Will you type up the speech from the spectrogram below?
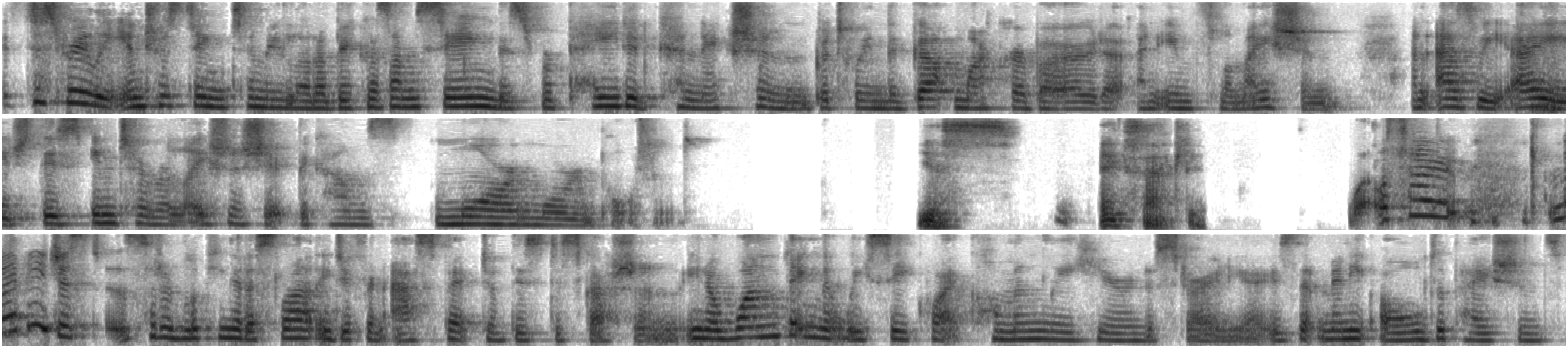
It's just really interesting to me, Lotta, because I'm seeing this repeated connection between the gut microbiota and inflammation. And as we mm. age, this interrelationship becomes more and more important. Yes, exactly. Well, so maybe just sort of looking at a slightly different aspect of this discussion. You know, one thing that we see quite commonly here in Australia is that many older patients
